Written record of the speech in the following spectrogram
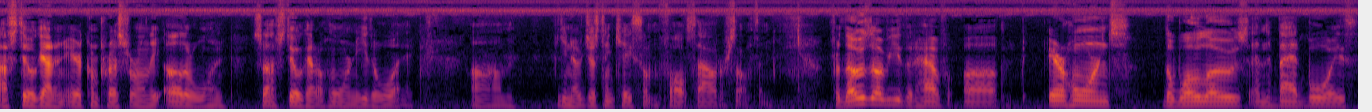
I've still got an air compressor on the other one, so I've still got a horn either way. Um, you know, just in case something falls out or something. For those of you that have uh, air horns, the Wolos and the Bad Boys,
